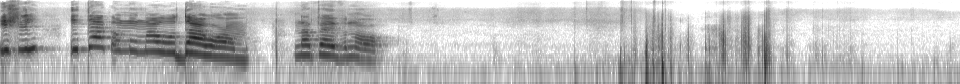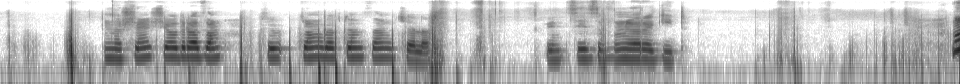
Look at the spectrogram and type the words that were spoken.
jeśli i tak mu mało dałam? Na pewno. Na szczęście odradzam się ciągle w tym samym ciele. Więc jest w miarę git. No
